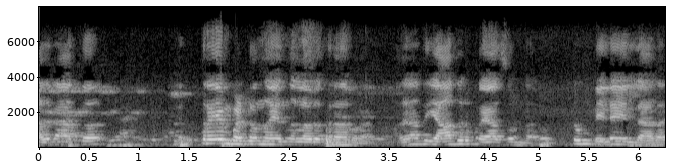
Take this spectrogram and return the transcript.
അതിനകത്ത് എത്രയും പെട്ടെന്ന് എന്നുള്ള ഒരു ഉത്തരവ് പറയാം. അതിനകത്ത് യാതൊരു പ്രയാസവും ഉണ്ടാകും ഒട്ടും ഡിലേ ഇല്ലാതെ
